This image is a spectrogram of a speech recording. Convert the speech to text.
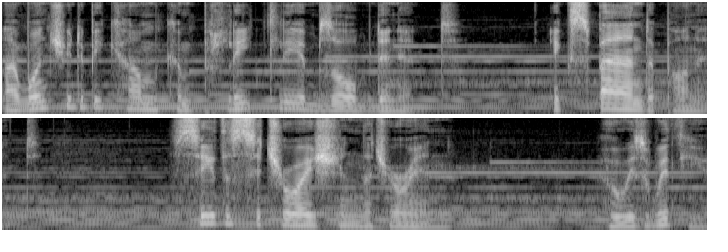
I want you to become completely absorbed in it Expand upon it. See the situation that you're in, who is with you,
